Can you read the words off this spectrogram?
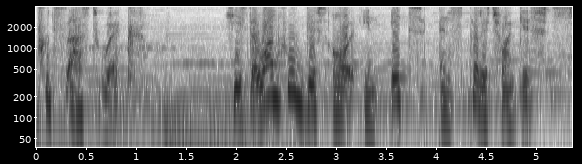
puts us to work. He is the one who gives all innate and spiritual gifts.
